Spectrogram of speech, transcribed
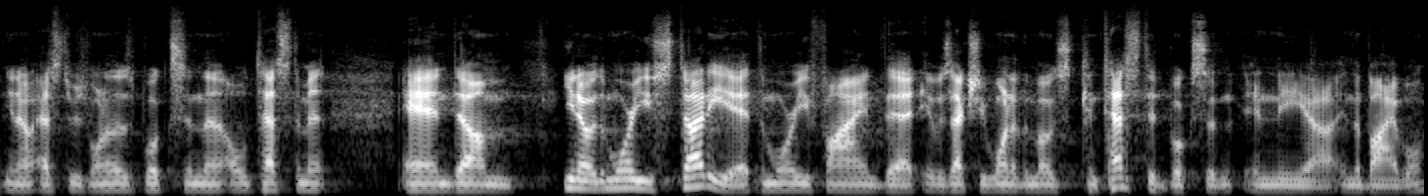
you know, Esther is one of those books in the Old Testament. And, um, you know, the more you study it, the more you find that it was actually one of the most contested books in, in the, uh, in the Bible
